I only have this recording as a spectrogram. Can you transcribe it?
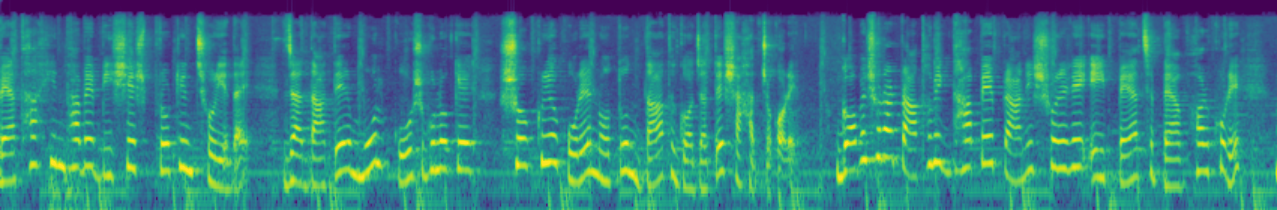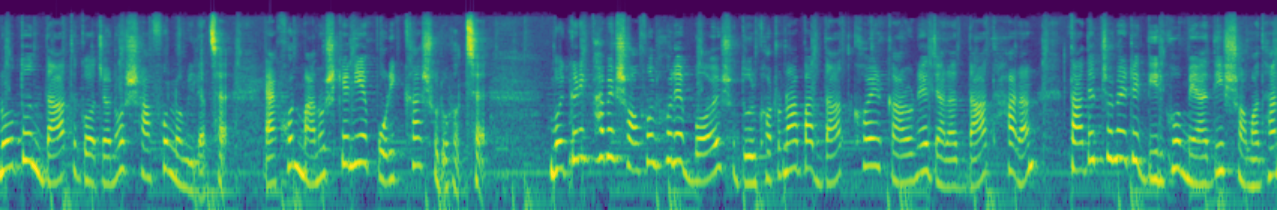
ব্যথাহীনভাবে বিশেষ প্রোটিন ছড়িয়ে দেয়, যা দাঁতের মূল কোষগুলোকে সক্রিয় করে নতুন দাঁত গজাতে সাহায্য করে। গবেষণার প্রাথমিক ধাপে প্রাণীর শরীরে এই প্যাচ ব্যবহার করে নতুন দাঁত গজানোর সাফল্য মিলেছে। এখন মানুষকে নিয়ে পরীক্ষা শুরু হচ্ছে। বৈজ্ঞানিকভাবে সফল হলে বয়স, দুর্ঘটনা বা দাঁত ক্ষয়ের কারণে যারা দাঁত হারান, তাদের জন্য এটি দীর্ঘমেয়াদী সমাধান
